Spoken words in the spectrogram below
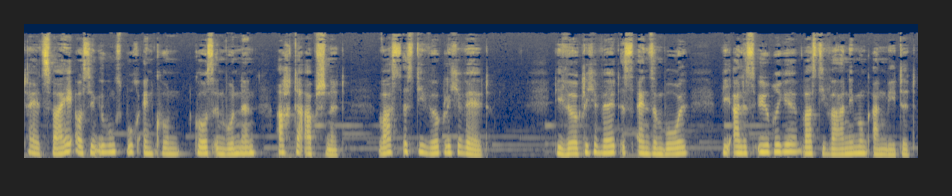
Teil 2 aus dem Übungsbuch Ein Kurs in Wundern, achter Abschnitt. Was ist die wirkliche Welt? Die wirkliche Welt ist ein Symbol wie alles Übrige, was die Wahrnehmung anbietet.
